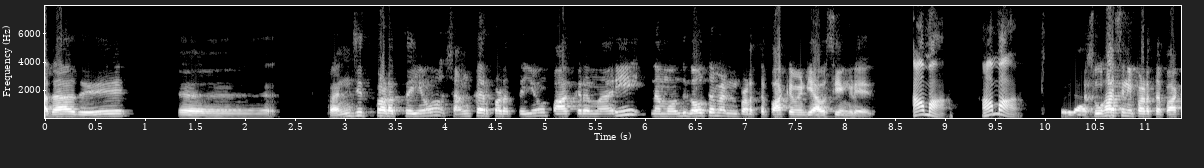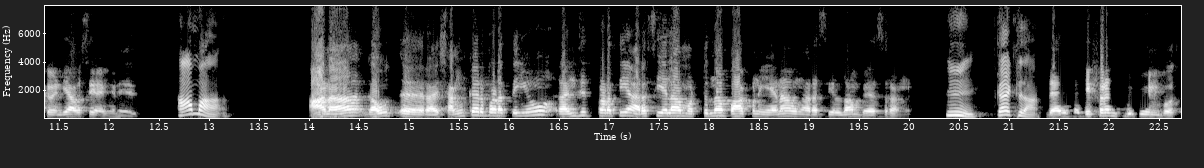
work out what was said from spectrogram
அதாவது ரஞ்சித் படத்தையும் சங்கர் படத்தையும் பாக்குற மாதிரி நம்ம வந்து கௌதம் மேனன் படத்தை பார்க்க வேண்டிய அவசியம் கிடையாது. ஆமா ஆமா. சுஹாசினி படத்தை பார்க்க வேண்டிய அவசியம் கிடையாது. ஆமா. ஆனா கௌத் சங்கர் படத்தையும் ரஞ்சித் படத்தையும் அரசியலா மட்டும்தான் பார்க்கணும். ஏன்னா அவங்க அரசியல் தான் பேசுறாங்க. ம் கரெக்ட் தான். டிஃபரன்ஸ் பிட்வீன் போத்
